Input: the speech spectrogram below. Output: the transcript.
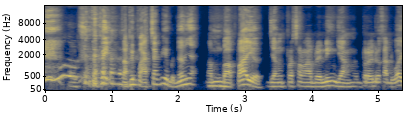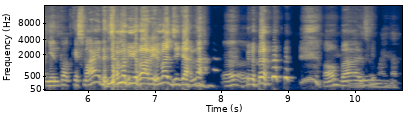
tapi tapi pacak ya benernya. Lamun bapak ya yang personal branding yang periode kedua nyin podcast wae dan zaman dikeluarin mah jigana. Oh baik Mantap.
